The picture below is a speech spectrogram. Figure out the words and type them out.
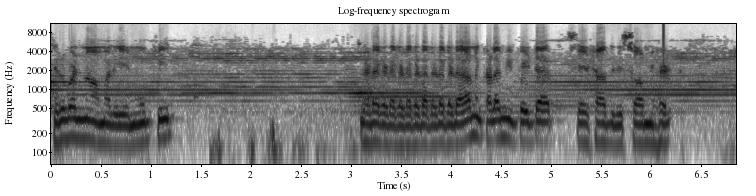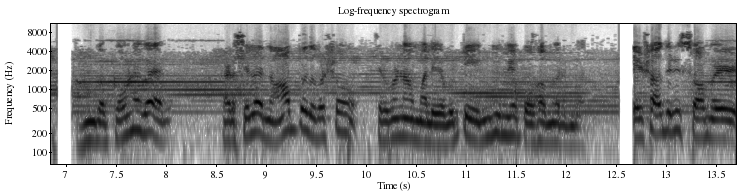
திருவண்ணாமலையை நோக்கி கட கட கட கட கிளம்பி போயிட்டார் சேஷாதிரி சுவாமிகள். அங்க போனவர் கடைசியில நாற்பது வருஷம் திருவண்ணாமலையை விட்டு எங்கேயுமே போகாம இருந்தார். சேஷாதிரி சுவாமிகள்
